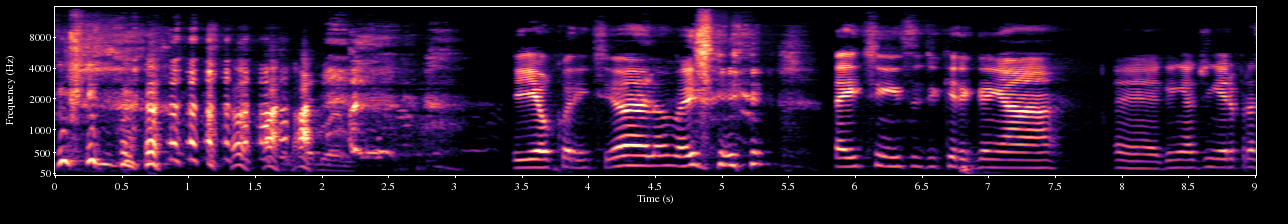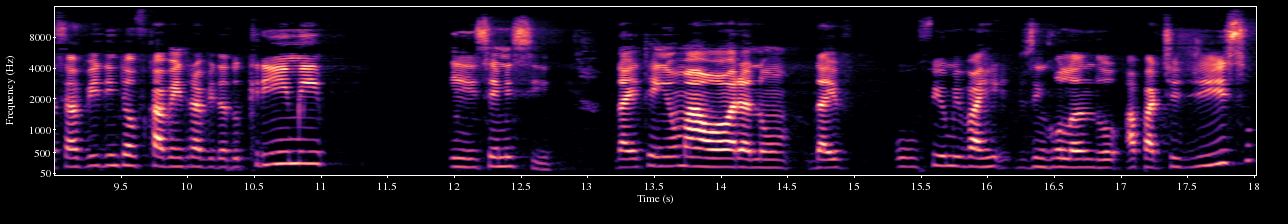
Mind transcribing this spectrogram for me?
e eu corintiana, mas daí tinha isso de querer ganhar, é, ganhar dinheiro pra ser a vida, então eu ficava entre a vida do crime e CMC. Daí tem uma hora no. Daí o filme vai desenrolando a partir disso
